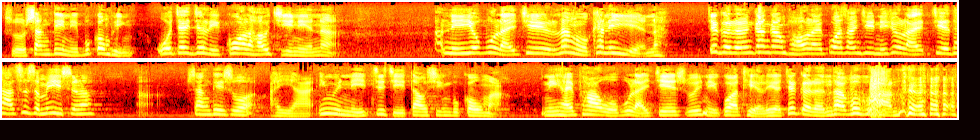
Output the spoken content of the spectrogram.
说：“上帝你不公平，我在这里挂了好几年了。”你又不来接，让我看一眼呐！这个人刚刚跑来挂上去，你就来接他，是什么意思呢？啊！上帝说：“哎呀，因为你自己道心不够嘛，你还怕我不来接，所以你挂铁链。这个人他不管。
